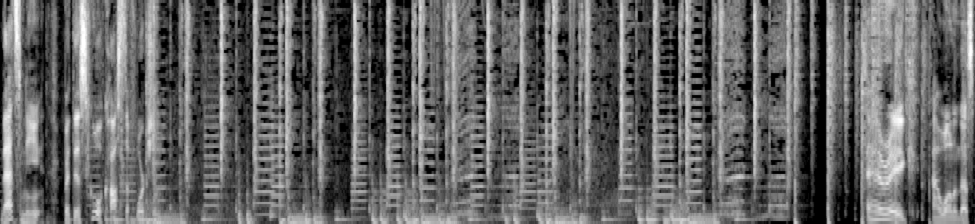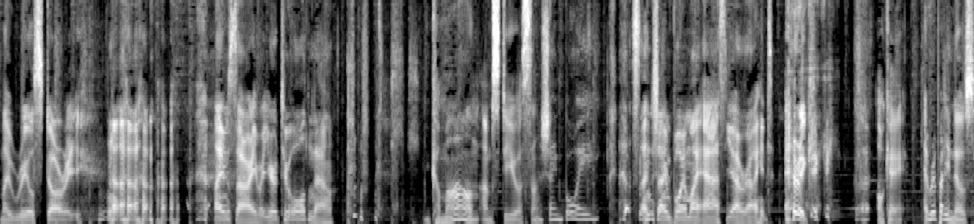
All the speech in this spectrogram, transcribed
That's neat, but this school costs a fortune. Eric, I wanna that's my real story. I'm sorry, but you're too old now. Come on, I'm still a sunshine boy. Sunshine boy my ass, yeah, right. Eric. okay, everybody knows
